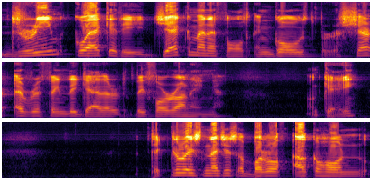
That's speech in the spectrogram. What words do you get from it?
Dream, Quackity, Jack Manifold, and Ghostbur share everything they gathered before running. Okay. Technoblade snatches a bottle of alcohol,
